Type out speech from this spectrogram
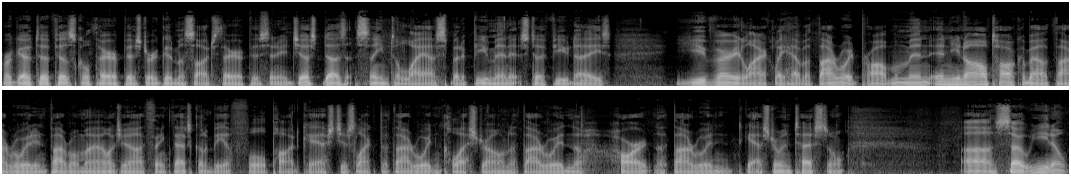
or go to a physical therapist or a good massage therapist and it just doesn't seem to last but a few minutes to a few days you very likely have a thyroid problem. And and you know I'll talk about thyroid and fibromyalgia. I think that's going to be a full podcast just like the thyroid and cholesterol and the thyroid and the heart and the thyroid and gastrointestinal. Uh, so, you know,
